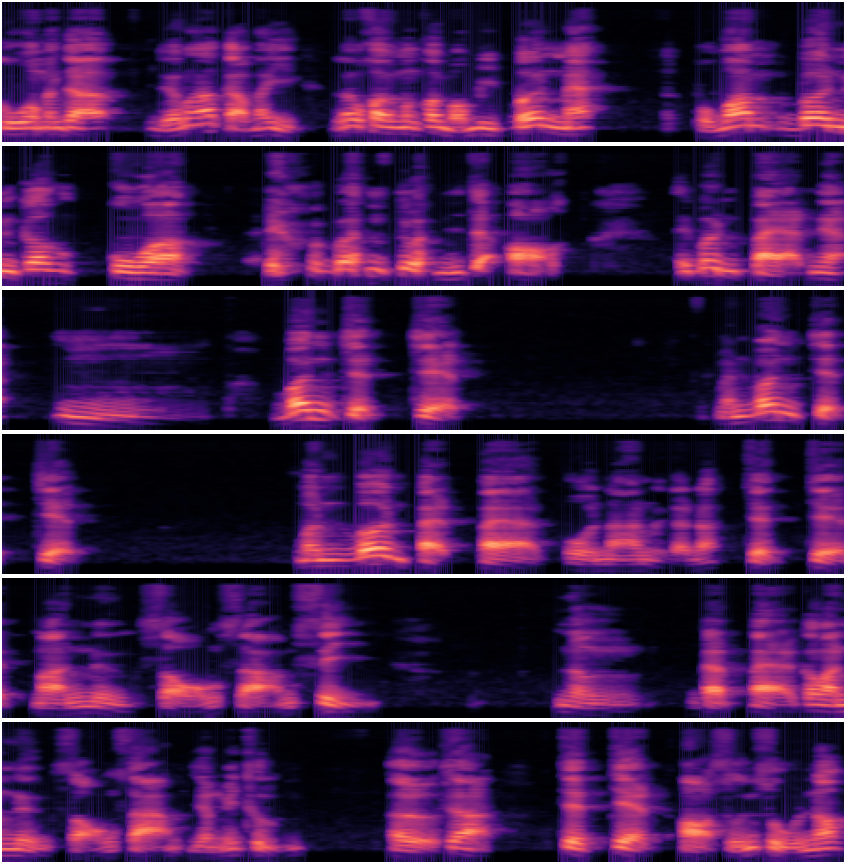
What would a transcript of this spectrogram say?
กลัวมันจะเดี๋ยวมันก็กลับมาอีก แล้วคนบางคนบอกมีเบิ้ลไหมผมว่าเบิ้ลก็กลัวเบิ้ลตัวนี้จะออกไอ้เบิ้ลแปดเนี่ย อืม เบิ้ลเจ็ดเจ็ดมันเบิ้ลเจ็ดเจ็ดมันเบิ้ลแปดแปดโอ้นานเหมือนกันนะเจ็ดเจ็ดมาหนึ่งสองสามสี่หนึ่งแปดแปดก็มาหนึ่งสองสามยังไม่ถึง เออใช่เจ็ดเจ็ดออกศูนย์ศูนย์เนาะ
